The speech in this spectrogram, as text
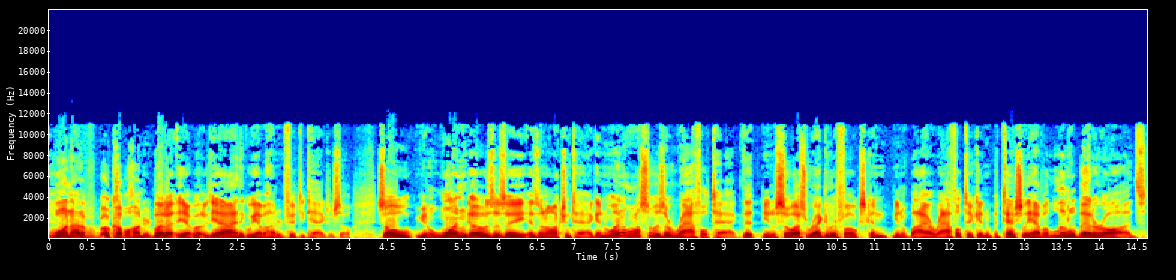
One out of a couple hundred. But uh, yeah, well, yeah, I think we have 150 tags or so. So you know, one goes as a as an auction tag, and one also is a raffle tag. That you know, so us regular folks can you know buy a raffle ticket and potentially have a little better odds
